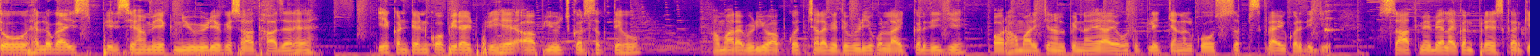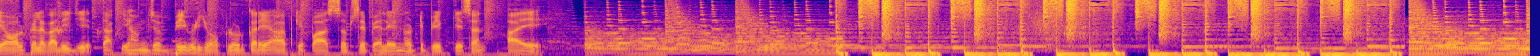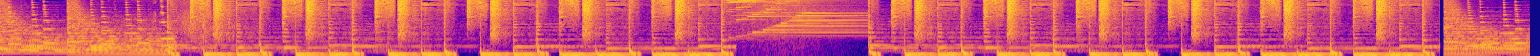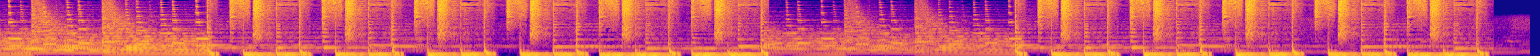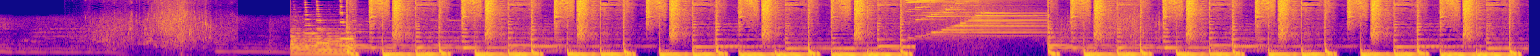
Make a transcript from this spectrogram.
तो hello guys फिर से हम एक न्यू वीडियो के साथ हाज़िर है। ये कंटेंट कॉपीराइट फ्री है, आप यूज़ कर सकते हो। हमारा वीडियो आपको अच्छा लगे तो वीडियो को लाइक कर दीजिए और हमारे चैनल पर नए आए हो तो प्लीज़ चैनल को सब्सक्राइब कर दीजिए। साथ में बेल आइकन प्रेस करके ऑल पे लगा दीजिए ताकि हम जब भी वीडियो अपलोड करें, आपके पास सबसे पहले नोटिफिकेशन आए।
